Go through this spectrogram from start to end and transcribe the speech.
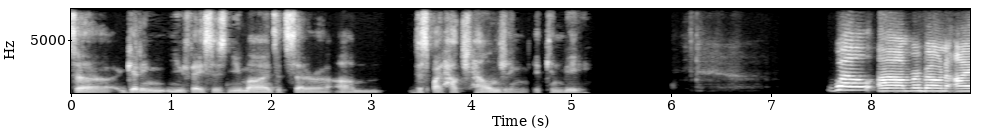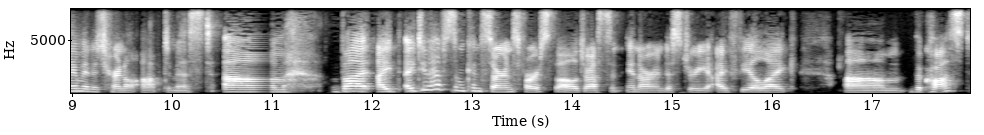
to getting new faces, new minds, et cetera, um, despite how challenging it can be? Well, um, Ramon, I am an eternal optimist. Um, but I, I do have some concerns first that I'll address in, in our industry. I feel like um, the cost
